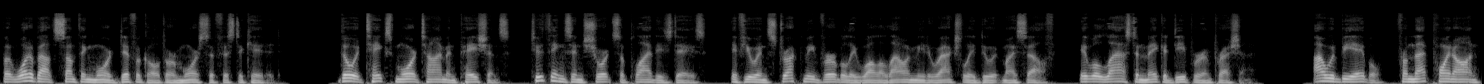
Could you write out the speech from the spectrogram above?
but what about something more difficult or more sophisticated? Though it takes more time and patience, two things in short supply these days, if you instruct me verbally while allowing me to actually do it myself, it will last and make a deeper impression. I would be able, from that point on,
